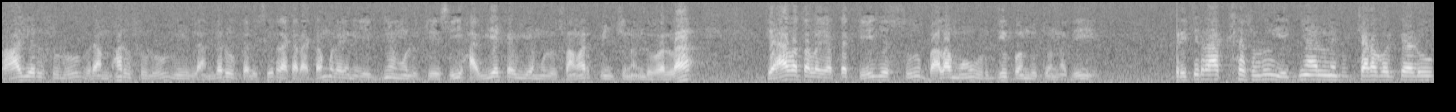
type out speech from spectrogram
రాజఋషులు బ్రహ్మఋషులు వీళ్ళందరూ కలిసి రకరకములైన యజ్ఞములు చేసి హవ్యకవ్యములు సమర్పించినందువల్ల దేవతల యొక్క తేజస్సు బలము వృద్ధి పొందుతున్నది. ప్రతి రాక్షసుడు యజ్ఞాలను చెడగొట్టాడు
